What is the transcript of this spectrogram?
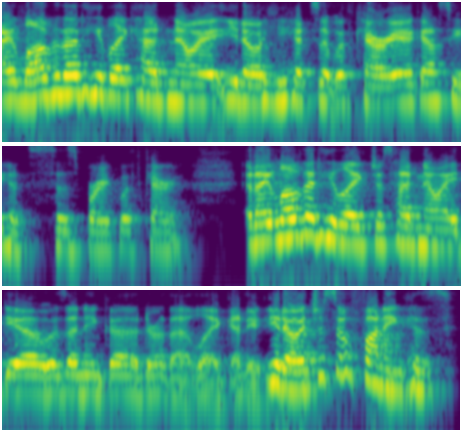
I love that he like had no, you know, he hits it with Carrie. I guess. He hits his break with Carrie, and I love that he like just had no idea it was any good or that like any, you know, it's just so funny because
